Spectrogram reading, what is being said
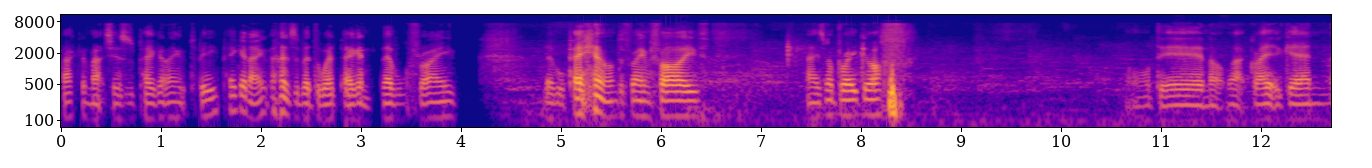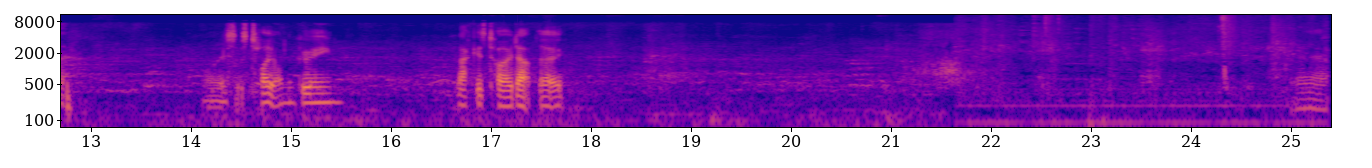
Kraken matches was pegging out to be. Pegging out. it's a bit the wet pegging. Level frame. Level pegging onto frame five. How's my break off? Oh dear, not that great again. Oh, this is tight on the green. Black is tied up though. Yeah,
